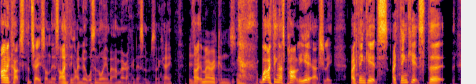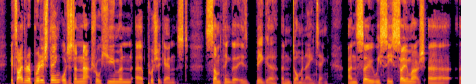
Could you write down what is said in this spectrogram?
I'm gonna cut to the chase on this. I think I know what's annoying about Americanisms. Okay, Is it I- Americans? well, I think that's partly it. Actually, I think it's I think it's the it's either a British thing or just a natural human uh, push against something that is bigger and dominating. And so we see so much uh, uh,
